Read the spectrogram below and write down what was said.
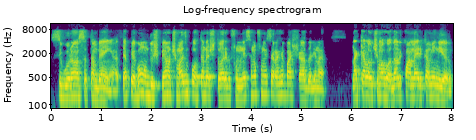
segurança também. Até pegou um dos pênaltis mais importantes da história do Fluminense, senão o Fluminense era rebaixado ali na, naquela última rodada com o América Mineiro.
